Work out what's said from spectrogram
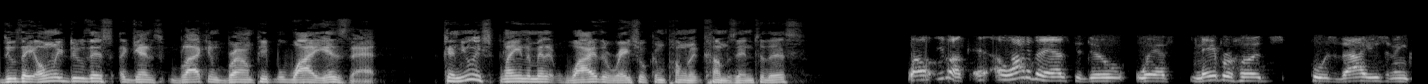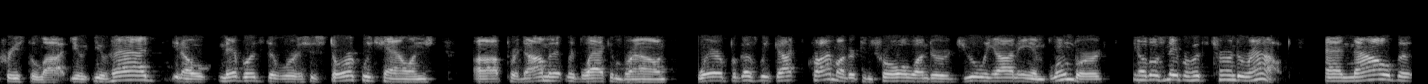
do they only do this against black and brown people? Why is that? Can you explain a minute why the racial component comes into this? Well, you look, a lot of it has to do with neighborhoods whose values have increased a lot. You, you've had, you know, neighborhoods that were historically challenged, uh, predominantly black and brown, where because we got crime under control under Giuliani and Bloomberg, you know, those neighborhoods turned around. And now the,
